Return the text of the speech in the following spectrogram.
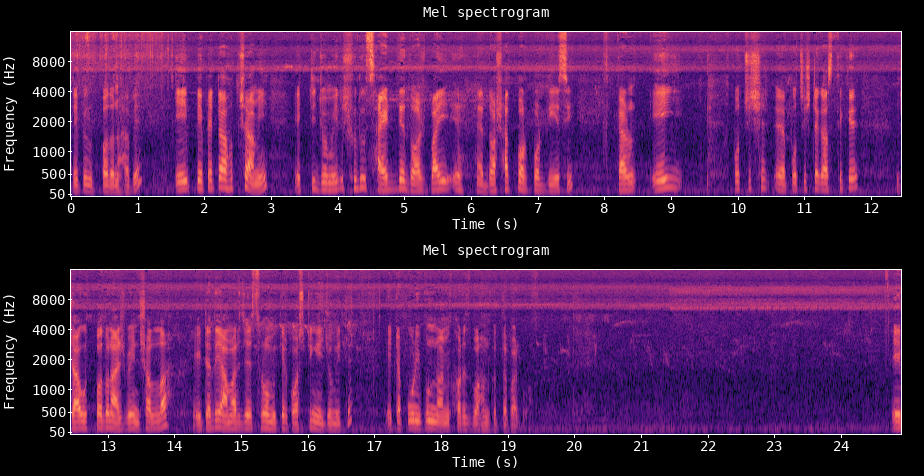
পেঁপে উৎপাদন হবে, এই পেঁপেটা হচ্ছে আমি একটি জমির শুধু সাইড দিয়ে দশ বাই দশ হাত পর পর দিয়েছি। কারণ এই পঁচিশে পঁচিশটা গাছ থেকে যা উৎপাদন আসবে ইনশাল্লাহ, এটা দিয়ে আমার যে শ্রমিকের কস্টিং এই জমিতে এটা পরিপূর্ণ আমি খরচ বহন করতে পারব। এই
